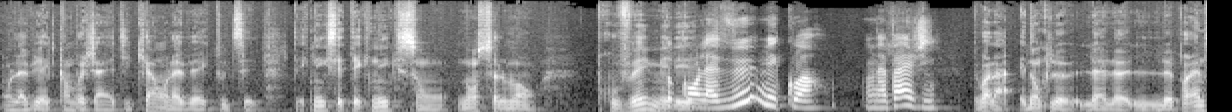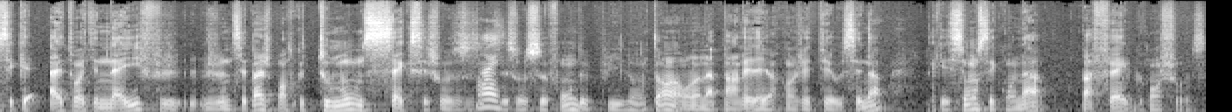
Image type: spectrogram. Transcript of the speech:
on l'a vu avec Cambridge Analytica, on l'a vu avec toutes ces techniques. Ces techniques sont non seulement prouvées, mais... Donc on l'a vu, mais quoi? On n'a pas agi voilà. Et donc, le, le, problème, c'est qu'a-t-on été naïf je, ne sais pas. Je pense que tout le monde sait que ces choses, ces choses se font depuis longtemps. On en a parlé d'ailleurs quand j'étais au Sénat. La question, c'est qu'on n'a pas fait grand-chose.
